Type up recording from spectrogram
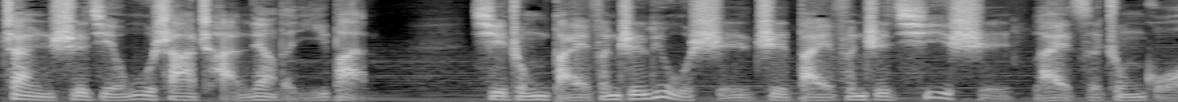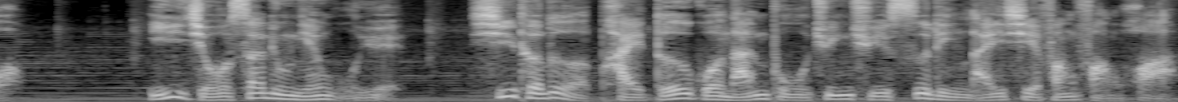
占世界乌砂产量的一半，其中百分之六十至百分之七十来自中国。一九三六年五月，希特勒派德国南部军区司令来谢芳访华，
